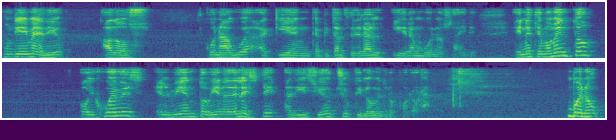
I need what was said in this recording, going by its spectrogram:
un día y medio a dos con agua aquí en Capital Federal y Gran Buenos Aires. En este momento, hoy jueves, el viento viene del este a 18 kilómetros por hora. Bueno,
